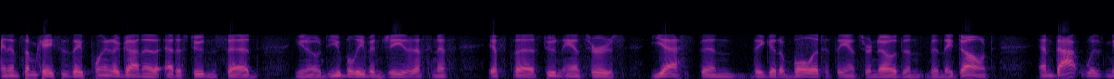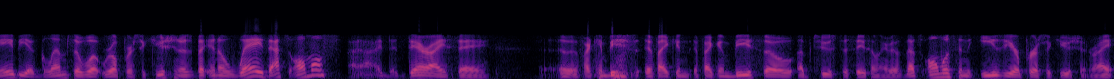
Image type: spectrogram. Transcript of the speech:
and in some cases they pointed a gun at, at a student and said, you know, do you believe in Jesus? And if if the student answers yes, then they get a bullet. If they answer no, then then they don't. And that was maybe a glimpse of what real persecution is. But in a way, that's almost, dare I say, uh, if I can be if I can if I can be so obtuse to say something like that, that's almost an easier persecution, right?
